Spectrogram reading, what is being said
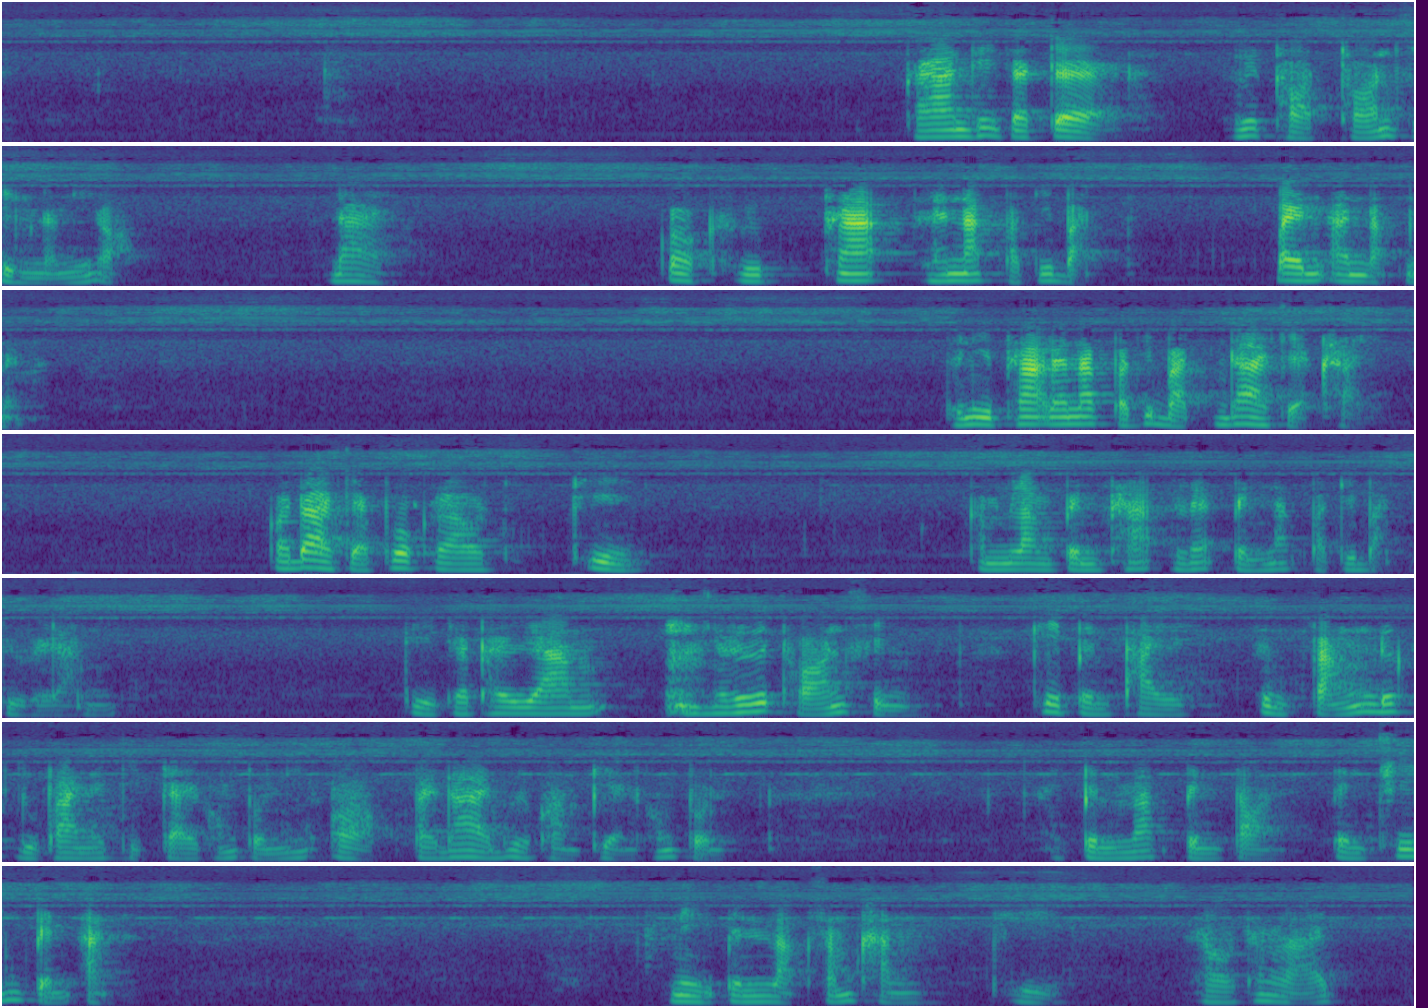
การที่จะแก้หรือถอดถอนสิ่งเหล่านี้ออก ได้ ก็คือ พระและนักปฏิบัติ เป็นอันดับหนึ่งทีนี้พระและนักปฏิบัติได้แก่ใคร ก็ได้แก่พวกเราที่กำลังเป็นพระและเป็นนักปฏิบัติอยู่เวลานี้ ที่จะพยายามรื้อถอนสิ่งที่เป็นภัยซึ่งฝังลึกอยู่ภายในจิตใจของตนนี้ออกไปได้ด้วยความเพียรของตน เป็นรักเป็นตอน เป็นชิ้นเป็นอัน นี่เป็นหลักสำคัญที่เราทั้งหลาย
